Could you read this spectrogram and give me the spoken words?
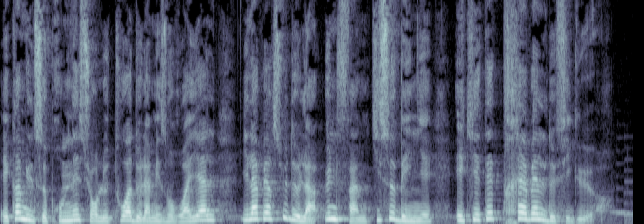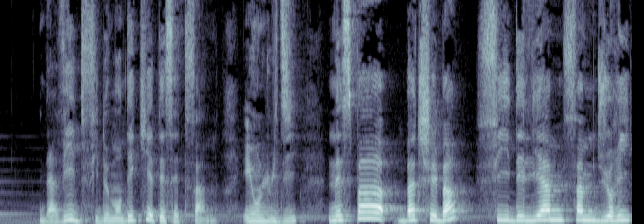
et comme il se promenait sur le toit de la maison royale, il aperçut de là une femme qui se baignait et qui était très belle de figure. David fit demander qui était cette femme, et on lui dit N'est-ce pas Bathsheba, fille d'Eliam, femme d'Uri,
